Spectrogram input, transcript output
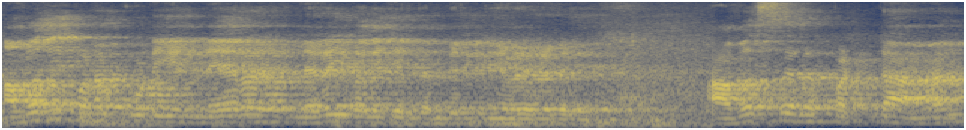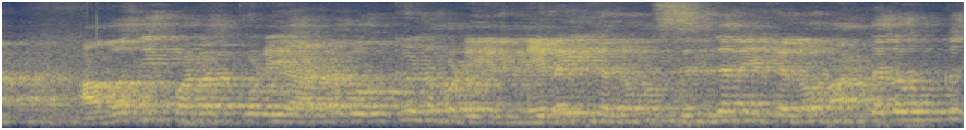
அவதிப்படக்கூடிய நேர நிறை வருகிறது அவசரப்பட்டால் அவதிப்படக்கூடிய அளவுக்கு நம்முடைய நிலைகளும் சிந்தனைகளும் அந்த அளவுக்கு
